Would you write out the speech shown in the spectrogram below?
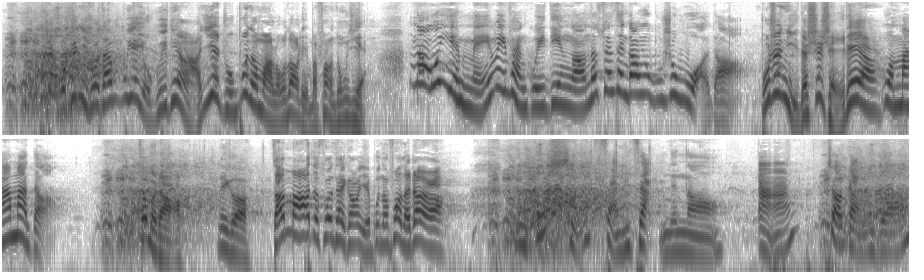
不是，我跟你说，咱物业有规定啊，业主不能往楼道里边放东西，那我也没违反规定啊。那酸菜缸又不是我的，不是你的是谁的呀？我妈妈的。这么着啊，那个咱妈的酸菜缸也不能放在这儿啊。你跟谁攒攒的呢？啊，赵刚哥，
